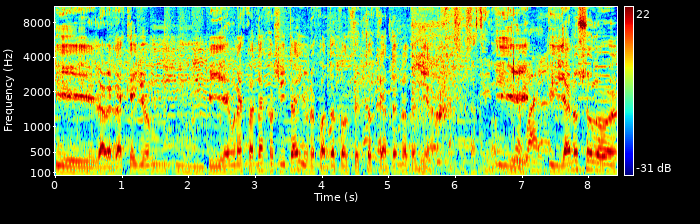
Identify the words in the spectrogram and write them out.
Y la verdad es que yo mm, pillé unas cuantas cositas y unos cuantos conceptos que antes no tenía. Y, ya no solo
